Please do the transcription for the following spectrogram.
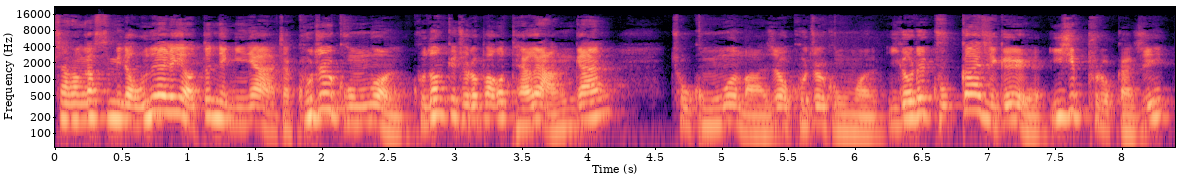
자, 반갑습니다. 오늘 할 얘기 어떤 얘기냐? 자, 고졸 공무원, 고등학교 졸업하고 대학을 안 간 조 공무원 말하죠. 고졸 공무원. 이거를 국가직을 20%까지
